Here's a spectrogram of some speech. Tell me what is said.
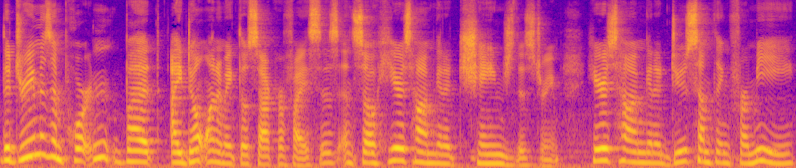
the dream is important, but I don't want to make those sacrifices. And so here's how I'm going to change this dream. Here's how I'm going to do something for me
